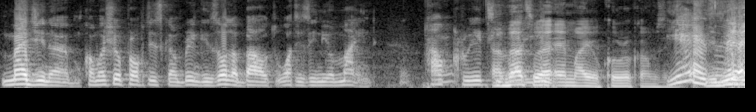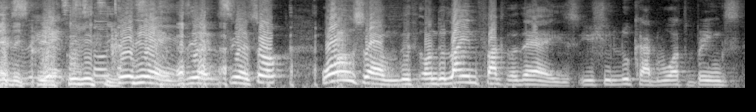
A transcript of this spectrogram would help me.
margin um, commercial properties can bring is all about what is in your mind. How creative. And that's are where M.I. Okoro comes in. Yes, He yes, the creativity. Yes, yes, yes, yes. So once um, the underlying factor there is you should look at what brings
